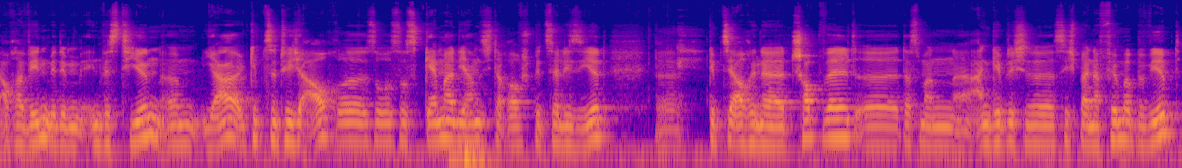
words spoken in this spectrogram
auch erwähnt mit dem Investieren. Ähm, ja, gibt es natürlich auch äh, so, so Scammer, die haben sich darauf spezialisiert. Äh, gibt es ja auch in der Jobwelt, äh, dass man äh, angeblich äh, sich bei einer Firma bewirbt,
